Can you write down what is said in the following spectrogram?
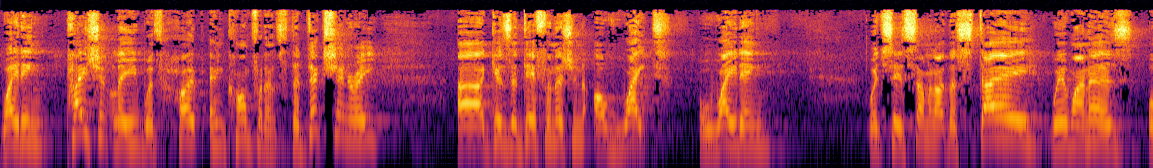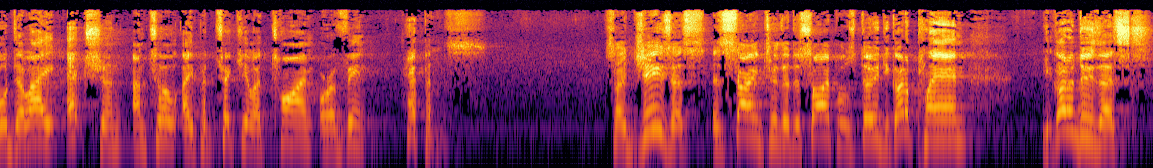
Waiting patiently with hope and confidence. The dictionary uh, gives a definition of wait or waiting, which says something like this stay where one is or delay action until a particular time or event happens. So Jesus is saying to the disciples, dude, you've got a plan, you've got to do this,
